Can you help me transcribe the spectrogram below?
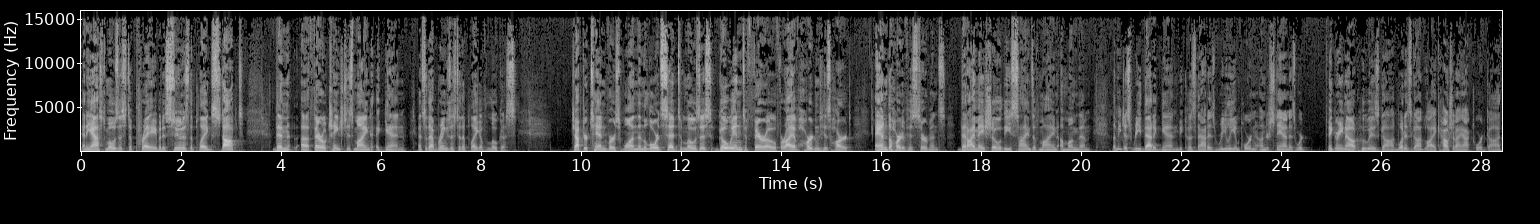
and he asked Moses to pray, but as soon as the plague stopped, then uh, Pharaoh changed his mind again. And so that brings us to the plague of locusts. Chapter 10, verse 1 Then the Lord said to Moses, Go in to Pharaoh, for I have hardened his heart and the heart of his servants, that I may show these signs of mine among them. Let me just read that again, because that is really important to understand as we're figuring out who is God, what is God like, how should I act toward God.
